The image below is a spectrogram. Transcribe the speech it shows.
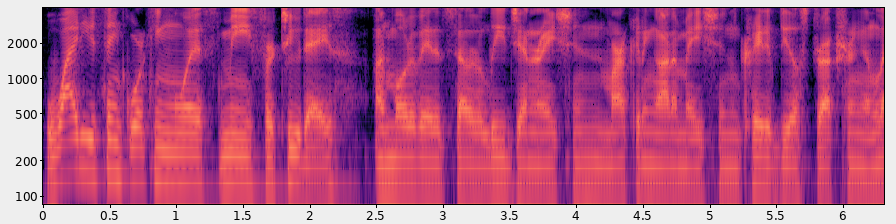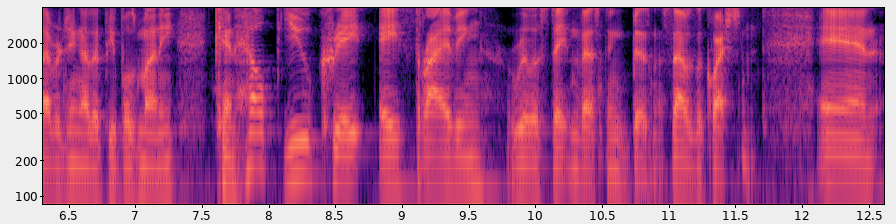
Why do you think working with me for two days on motivated seller lead generation, marketing automation, creative deal structuring, and leveraging other people's money can help you create a thriving real estate investing business? That was the question. And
